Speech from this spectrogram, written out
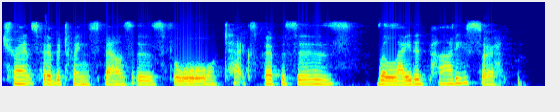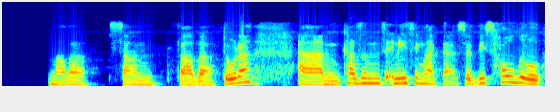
transfer between spouses for tax purposes, related parties, so mother, son, father, daughter, um, cousins, anything like that. So this whole little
